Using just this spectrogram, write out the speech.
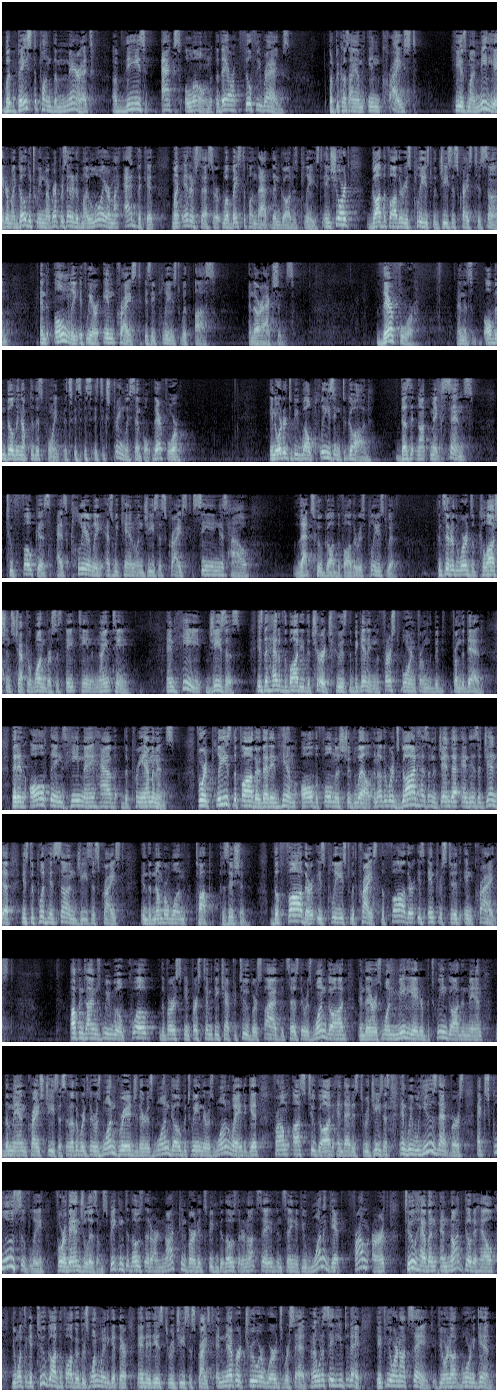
But based upon the merit of these acts alone, they are filthy rags. But because I am in Christ, he is my mediator, my go between, my representative, my lawyer, my advocate, my intercessor. Well, based upon that, then God is pleased. In short, God the Father is pleased with Jesus Christ, his Son. And only if we are in Christ is he pleased with us and our actions. Therefore, and it's all been building up to this point, it's, it's, it's extremely simple. Therefore, in order to be well pleasing to God, does it not make sense to focus as clearly as we can on Jesus Christ, seeing as how that's who God the Father is pleased with? Consider the words of Colossians chapter 1 verses 18 and 19. And he, Jesus, is the head of the body, the church, who is the beginning, the firstborn from the, from the dead, that in all things he may have the preeminence. For it pleased the Father that in him all the fullness should dwell. In other words, God has an agenda, and his agenda is to put his Son, Jesus Christ, in the number one top position. The Father is pleased with Christ. The Father is interested in Christ. Oftentimes we will quote the verse in 1 Timothy chapter 2 verse 5 that says there is one God and there is one mediator between God and man, the man Christ Jesus. In other words, there is one bridge, there is one go between, there is one way to get from us to God and that is through Jesus. And we will use that verse exclusively for evangelism, speaking to those that are not converted, speaking to those that are not saved and saying if you want to get from earth to heaven and not go to hell. You want to get to God the Father. There's one way to get there, and it is through Jesus Christ. And never truer words were said. And I want to say to you today, if you are not saved, if you are not born again,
